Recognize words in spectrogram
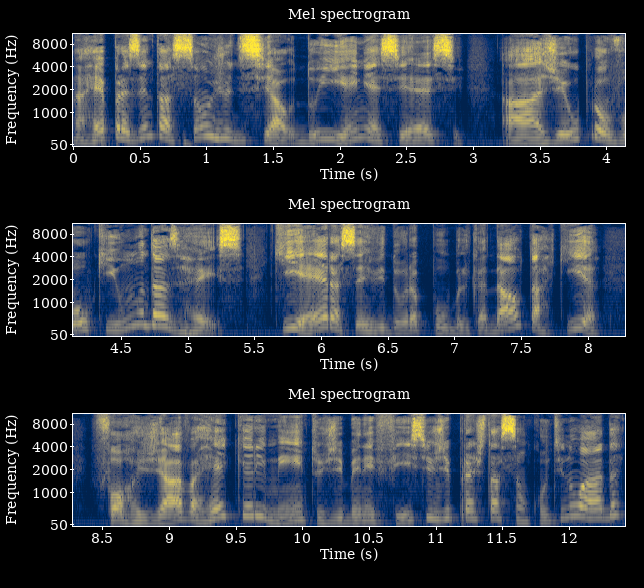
Na representação judicial do INSS, a AGU provou que uma das réis, que era servidora pública da autarquia, forjava requerimentos de benefícios de prestação continuada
